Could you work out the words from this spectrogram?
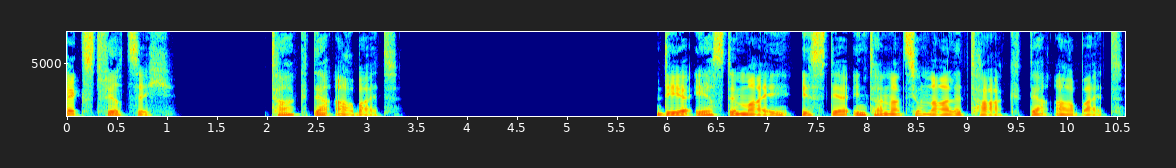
Text 40 Tag der Arbeit Der 1. Mai ist der internationale Tag der Arbeit.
